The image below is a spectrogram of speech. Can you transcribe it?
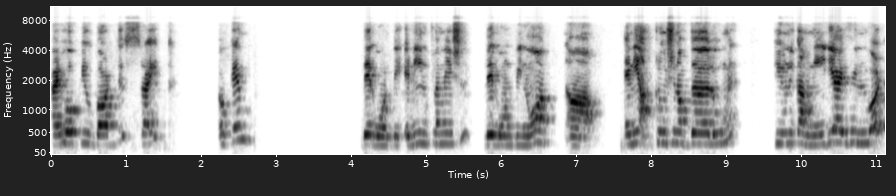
I hope you got this right. Okay there won't be any inflammation there won't be no uh, any occlusion of the lumen tunica media is involved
